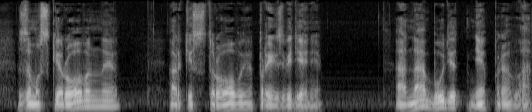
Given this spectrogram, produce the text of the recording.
— замаскированное оркестровое произведение она будет не права.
